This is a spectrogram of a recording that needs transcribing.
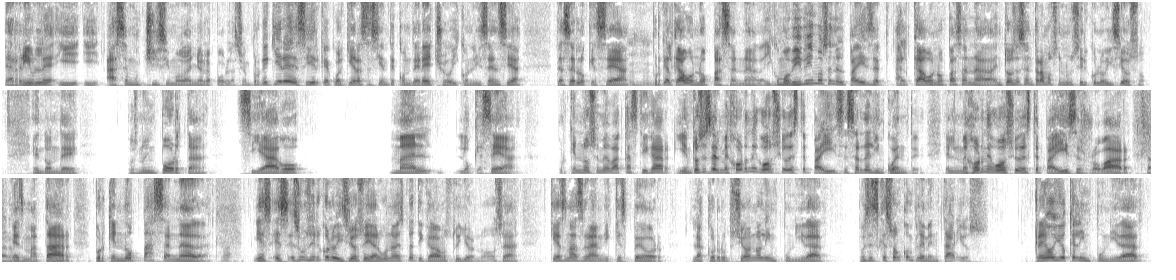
terrible y, hace muchísimo daño a la población. Porque quiere decir que cualquiera se siente con derecho y con licencia de hacer lo que sea, porque al cabo no pasa nada. Y como vivimos en el país de al cabo no pasa nada, entonces entramos en un círculo vicioso, en donde pues no importa si hago mal lo que sea, porque no se me va a castigar. Y entonces el mejor negocio de este país es ser delincuente. El mejor negocio de este país es robar, es matar, porque no pasa nada. Y es, es, un círculo vicioso y alguna vez platicábamos tú y yo, ¿no? O sea, ¿qué es más grande y qué es peor? La corrupción o la impunidad, pues es que son complementarios. Creo yo que la impunidad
